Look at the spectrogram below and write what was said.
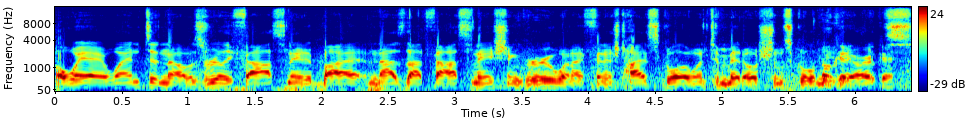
away I went and I was really fascinated by it and as that fascination grew when I finished high school I went to Mid Ocean School of Media Okay, okay. Arts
